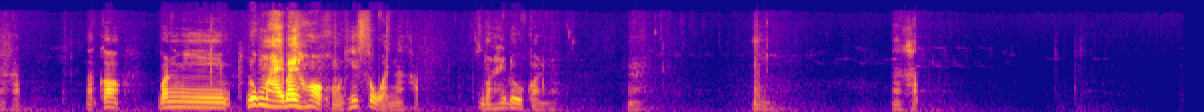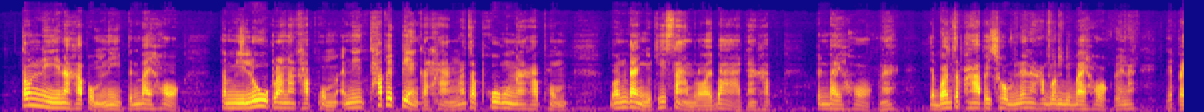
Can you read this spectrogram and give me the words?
นะครับ แล้วก็บนมีลูกไม้ใบหอกของที่สวนนะครับ บนให้ดูก่อนนะนะนี่นะครับ ต้นนี้นะครับผมนี่เป็นใบหอกแต่มีลูกแล้วนะครับผมอันนี้ถ้าไปเปลี่ยนกระถางน่าจะพุ่งนะครับผมบอลแบ่งอยู่ที่ 300 บาทนะครับ เป็นใบหอกนะเดี๋ยวบอลจะพาไปชมด้วยนะครับบอลมีใบหอกด้วยนะเดี๋ยวไป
